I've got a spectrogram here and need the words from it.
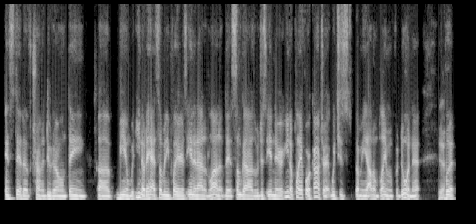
instead of trying to do their own thing. Uh, being with, you know, they had so many players in and out of the lineup that some guys were just in there, you know, playing for a contract, which is, I mean, I don't blame them for doing that, yeah. but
